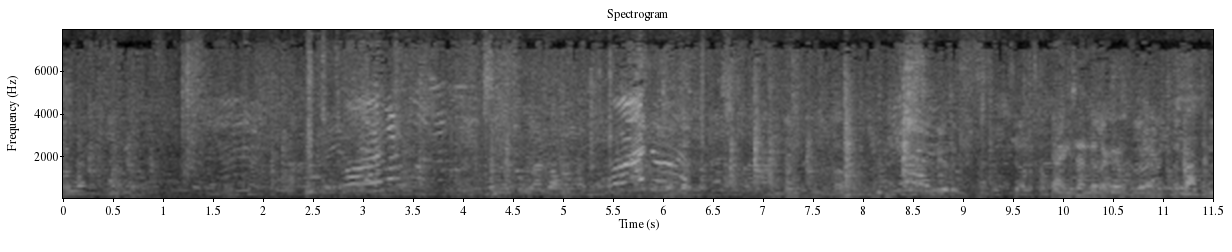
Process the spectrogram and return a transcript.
అండి అందరికీ థ్యాంక్స్ అండి ఇలా కాగితం వచ్చిన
